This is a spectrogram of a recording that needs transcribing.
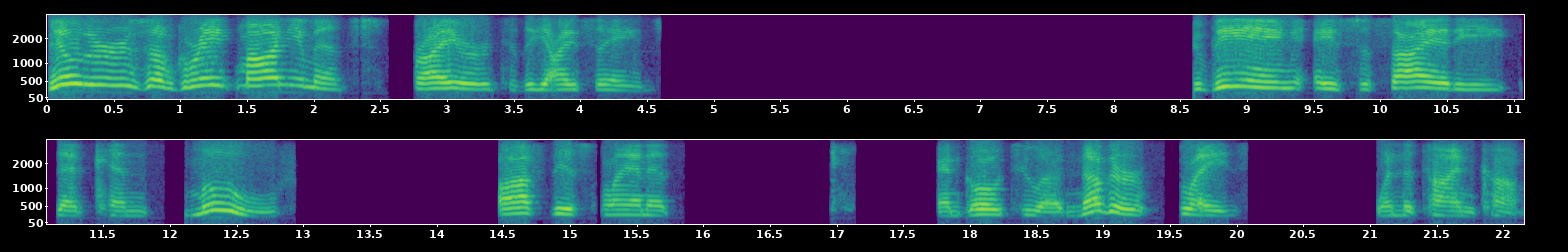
builders of great monuments prior to the Ice Age, to being a society that can move off this planet and go to another place when the time comes?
